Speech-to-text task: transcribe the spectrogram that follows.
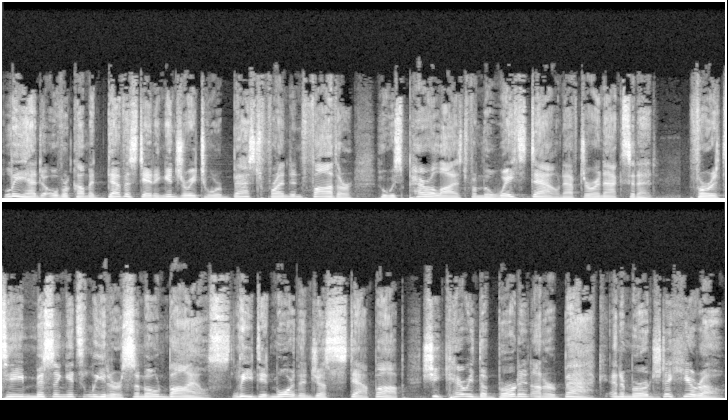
Lee had to overcome a devastating injury to her best friend and father, who was paralyzed from the waist down after an accident. For a team missing its leader, Simone Biles, Lee did more than just step up. She carried the burden on her back and emerged a hero,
